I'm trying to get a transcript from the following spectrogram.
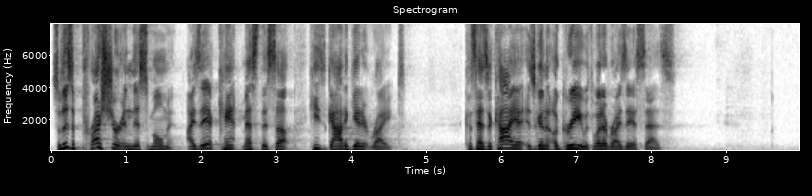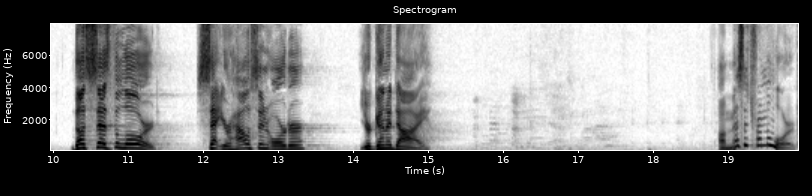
So there's a pressure in this moment. Isaiah can't mess this up. He's got to get it right. Because Hezekiah is going to agree with whatever Isaiah says. Thus says the Lord set your house in order, you're going to die. A message from the Lord.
